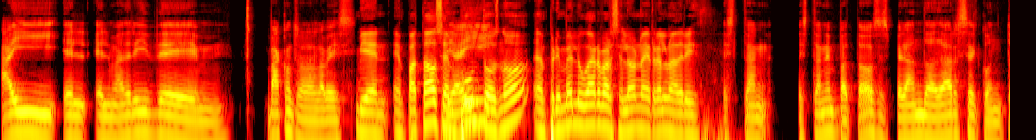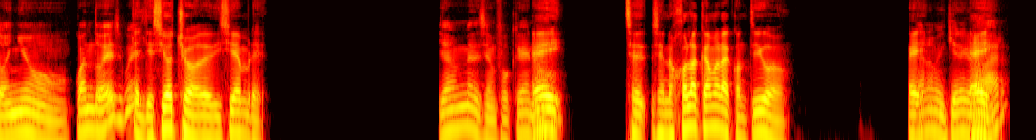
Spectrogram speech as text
ahí el, el Madrid de, va contra el Alavés. Bien, empatados en ahí- puntos, ¿no? En primer lugar Barcelona y Real Madrid. Están, están empatados esperando a darse con Toño. ¿Cuándo es, güey? El 18 de diciembre. Ya me desenfoqué, ¿no? Ey, se, se enojó la cámara contigo. Ey, ¿Ya no me quiere ey. grabar?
